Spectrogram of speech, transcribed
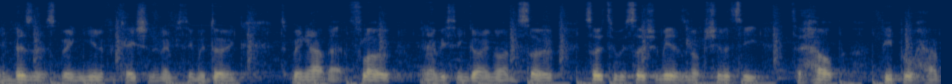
in business, bringing unification in everything we're doing to bring out that flow and everything going on. So, so too with social media is an opportunity to help people have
